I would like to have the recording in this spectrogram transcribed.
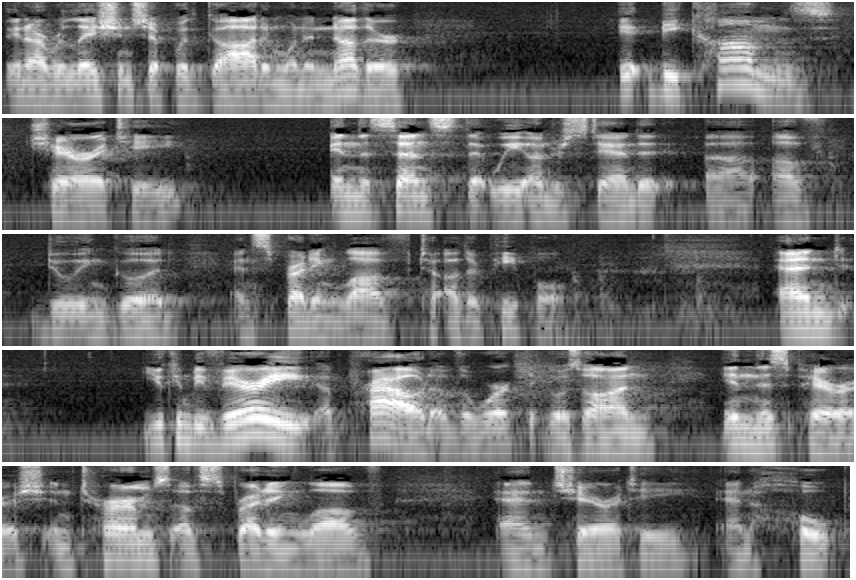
in our relationship with God and one another, it becomes charity in the sense that we understand it uh, of doing good and spreading love to other people. And you can be very uh, proud of the work that goes on in this parish in terms of spreading love and charity and hope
